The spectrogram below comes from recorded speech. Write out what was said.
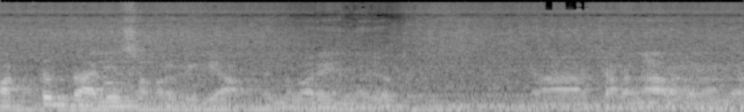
പട്ടും താലിയും സമർപ്പിക്കുക എന്ന് പറയുന്നൊരു ചടങ്ങ് നടക്കുന്നുണ്ട്.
